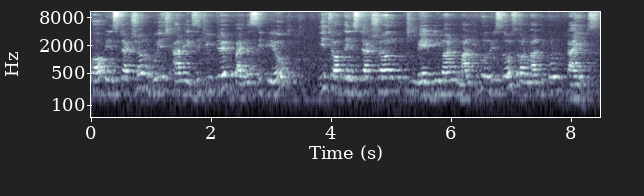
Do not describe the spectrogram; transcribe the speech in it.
of instruction which are executed by the CPU. Each of the instruction may demand multiple resource or multiple times.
